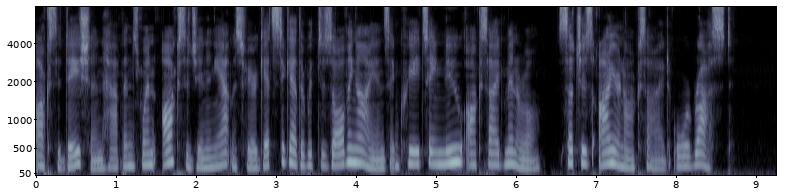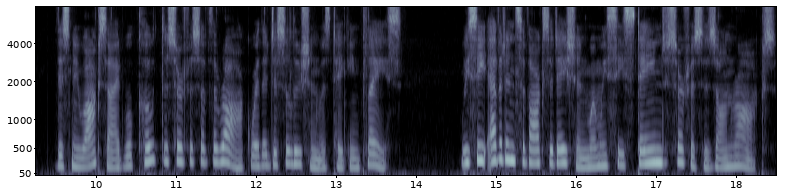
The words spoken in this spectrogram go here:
Oxidation happens when oxygen in the atmosphere gets together with dissolving ions and creates a new oxide mineral, such as iron oxide or rust. This new oxide will coat the surface of the rock where the dissolution was taking place. We see evidence of oxidation when we see stained surfaces on rocks.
